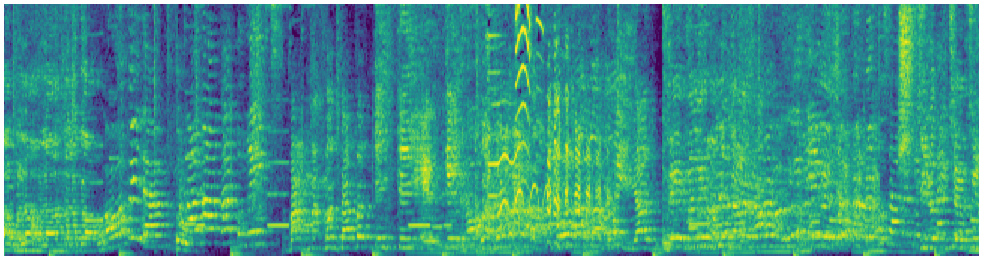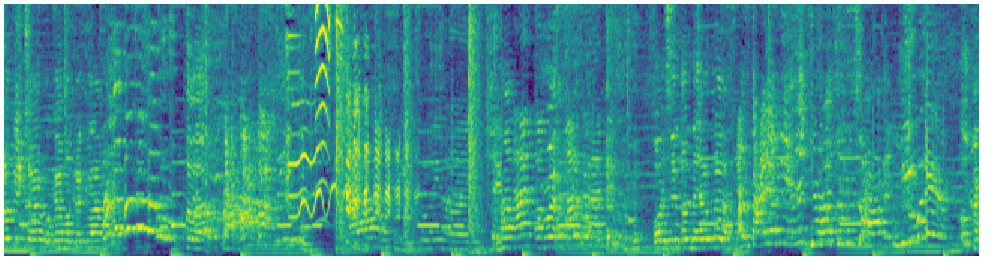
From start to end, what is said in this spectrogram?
Ah, wala. Wala talaga ako. Oh, okay lang. Tama ka, Tumix. Ba, ma- ma'am, dapat KKMK. Mali yan. Hindi, mali, mali lang. Sino teacher? Sino teacher? Huwag kayo magreklamo. Ah. Agad. Oh, sit on the air na. Ang daya ni Ed, ginasunod sa akin. Beware. Okay,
